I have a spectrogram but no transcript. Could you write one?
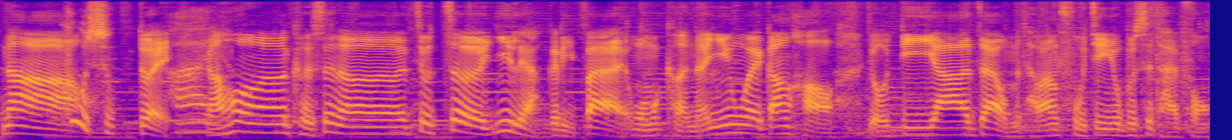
那酷暑对，然后呢，可是呢，就这一两个礼拜，我们可能因为刚好有低压在我们台湾附近，又不是台风，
